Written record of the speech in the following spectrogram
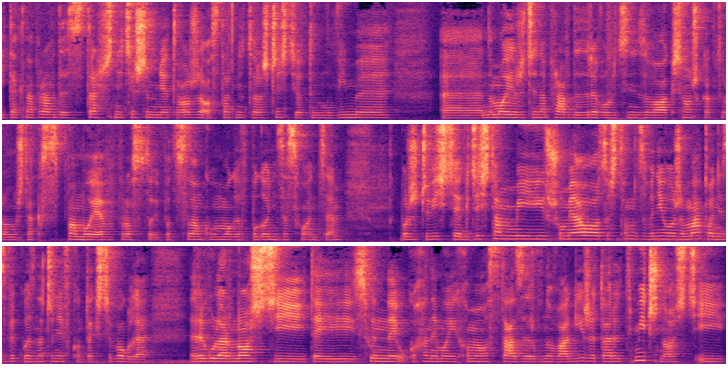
I tak naprawdę strasznie cieszy mnie to, że ostatnio coraz częściej o tym mówimy. E, no moje życie naprawdę zrewolucjonizowała książka, którą już tak spamuję po prostu i podsyłam komu mogę w pogoni za słońcem, bo rzeczywiście gdzieś tam mi szumiało, coś tam dzwoniło, że ma to niezwykłe znaczenie w kontekście w ogóle regularności, tej słynnej, ukochanej mojej homeostazy, równowagi, że ta rytmiczność i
